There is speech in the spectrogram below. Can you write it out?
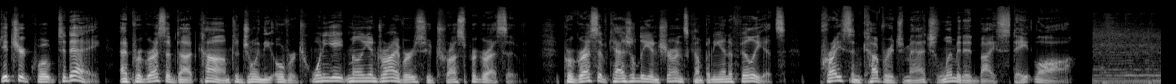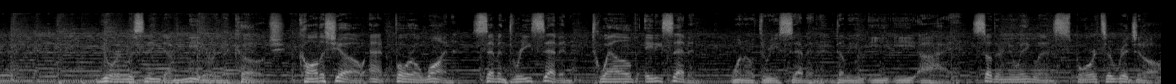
Get your quote today at progressive.com to join the over 28 million drivers who trust Progressive. Progressive Casualty Insurance Company and Affiliates. Price and coverage match limited by state law. You're listening to Meter and the Coach. Call the show at 401 737 1287. 1037 WEEI. Southern New England Sports Original.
